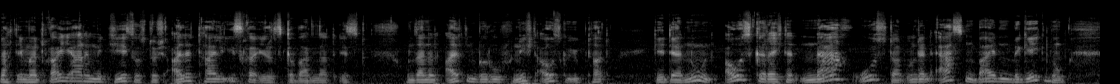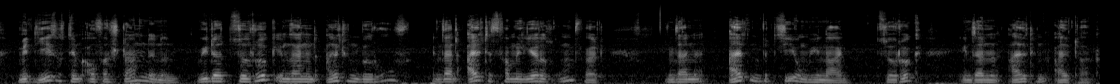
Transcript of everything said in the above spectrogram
Nachdem er drei Jahre mit Jesus durch alle Teile Israels gewandert ist und seinen alten Beruf nicht ausgeübt hat, geht er nun ausgerechnet nach Ostern und den ersten beiden Begegnungen mit Jesus dem Auferstandenen wieder zurück in seinen alten Beruf, in sein altes familiäres Umfeld, in seine alten Beziehungen hinein, zurück in seinen alten Alltag.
